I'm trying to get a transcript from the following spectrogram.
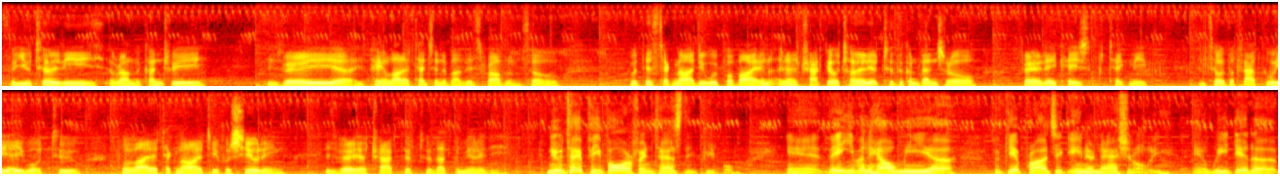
So utilities around the country is very uh, is paying a lot of attention about this problem. So with this technology, we provide an, an attractive alternative to the conventional Faraday cage technique. And so the fact that we're able to provide a technology for shielding is very attractive to that community. NUtech people are fantastic people, and they even helped me uh, to get project internationally. And we did a,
